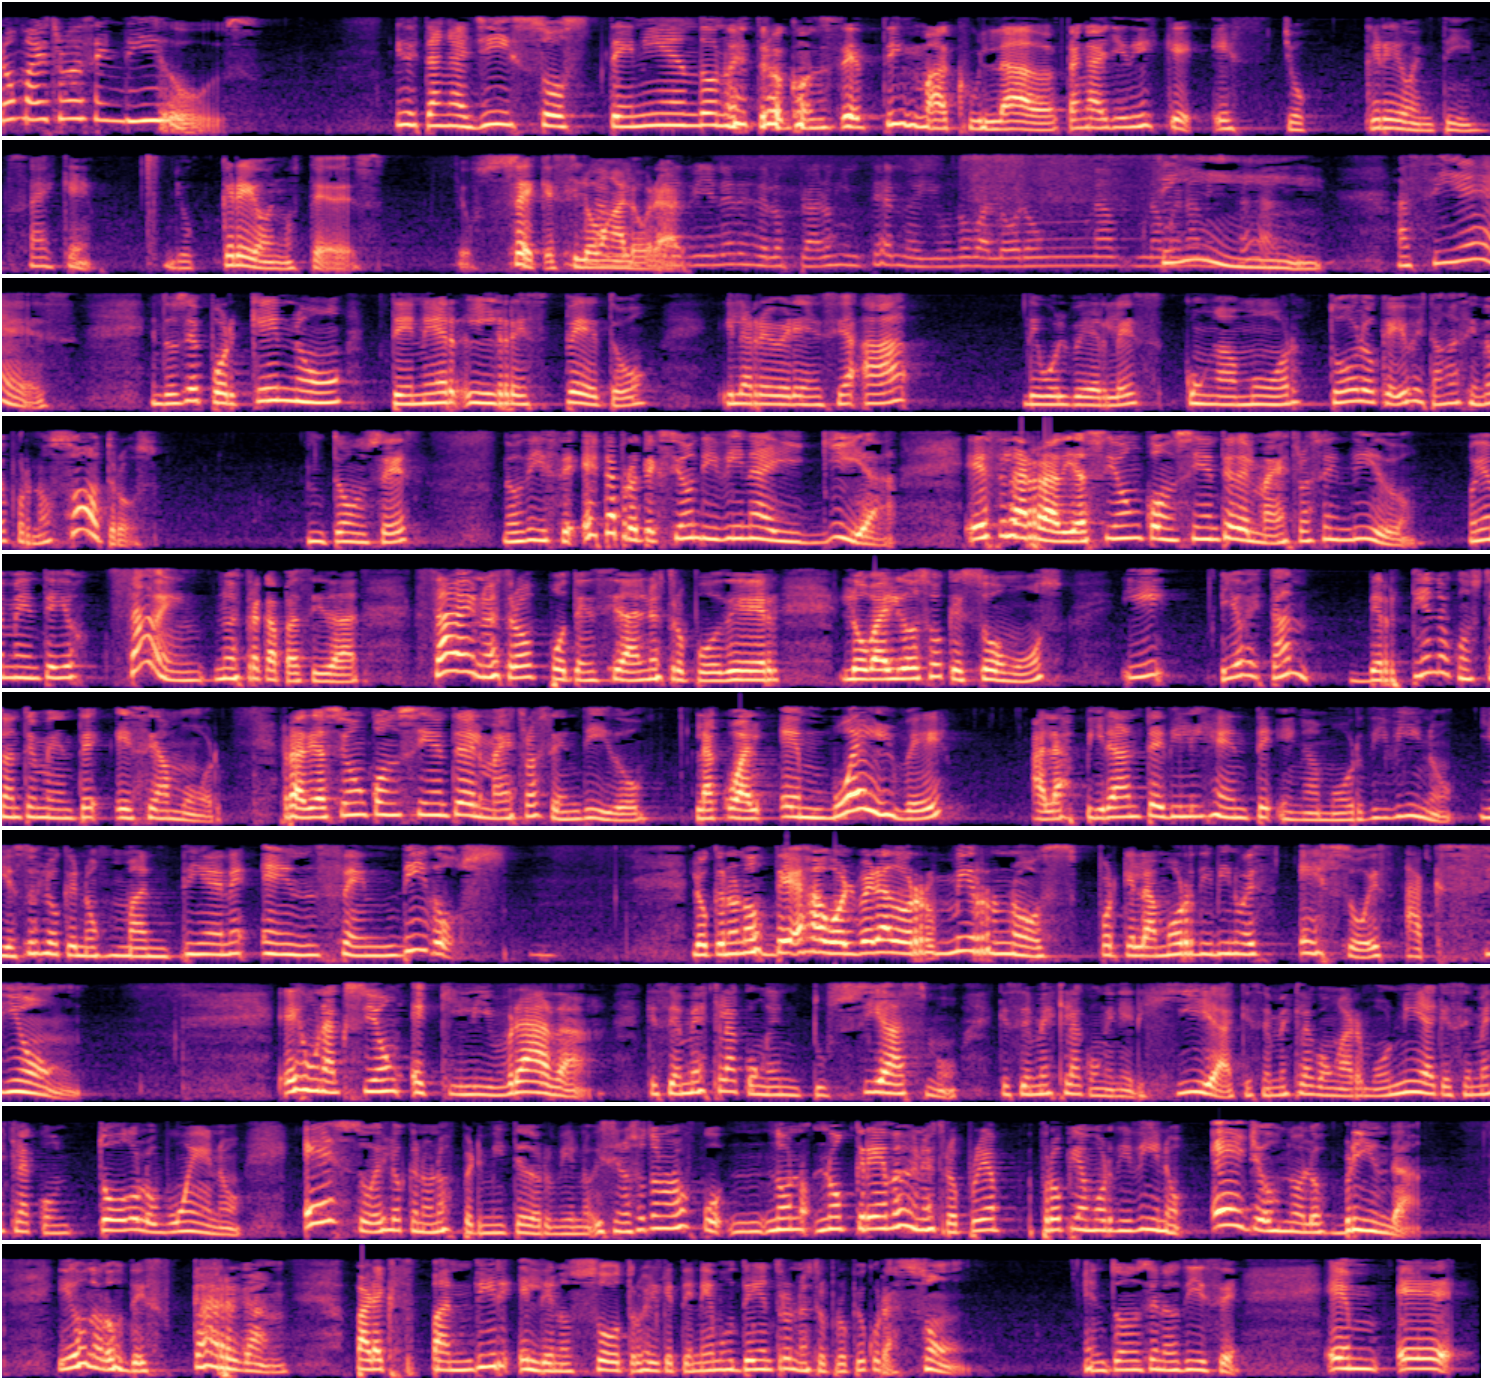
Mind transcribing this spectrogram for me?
Los maestros ascendidos. Y están allí sosteniendo nuestro concepto inmaculado. Están allí, dice que es yo creo en ti. ¿Sabes qué? Yo creo en ustedes. Yo sé que sí lo van a lograr. viene desde los planos internos y uno valora una, sí, buena amistad. Así es. Entonces, ¿por qué no tener el respeto y la reverencia a devolverles con amor todo lo que ellos están haciendo por nosotros? Entonces, nos dice, esta protección divina y guía es la radiación consciente del Maestro Ascendido. Obviamente ellos saben nuestra capacidad, saben nuestro potencial, nuestro poder, lo valioso que somos y ellos están vertiendo constantemente ese amor. Radiación consciente del Maestro Ascendido, la cual envuelve al aspirante diligente en amor divino. Y eso es lo que nos mantiene encendidos lo que no nos deja volver a dormirnos, porque el amor divino es eso, es acción. Es una acción equilibrada que se mezcla con entusiasmo, que se mezcla con energía, que se mezcla con armonía, que se mezcla con todo lo bueno. Eso es lo que no nos permite dormirnos. Y si nosotros no, no, no creemos en nuestro propio, amor divino, ellos nos los brindan. Ellos nos los descargan para expandir el de nosotros, el que tenemos dentro de nuestro propio corazón. Entonces nos dice, en, eh,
